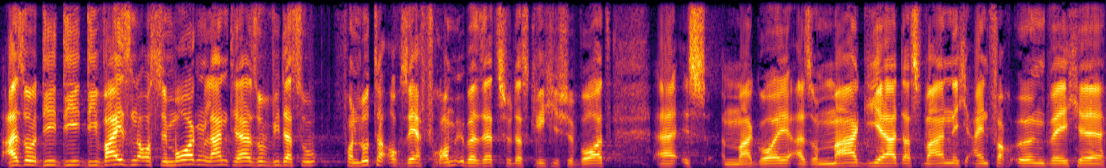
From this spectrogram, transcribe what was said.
also die, die, die Weisen aus dem Morgenland, ja, so wie das so von Luther auch sehr fromm übersetzt für das griechische Wort, äh, ist Magoi, also Magier. Das waren nicht einfach irgendwelche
